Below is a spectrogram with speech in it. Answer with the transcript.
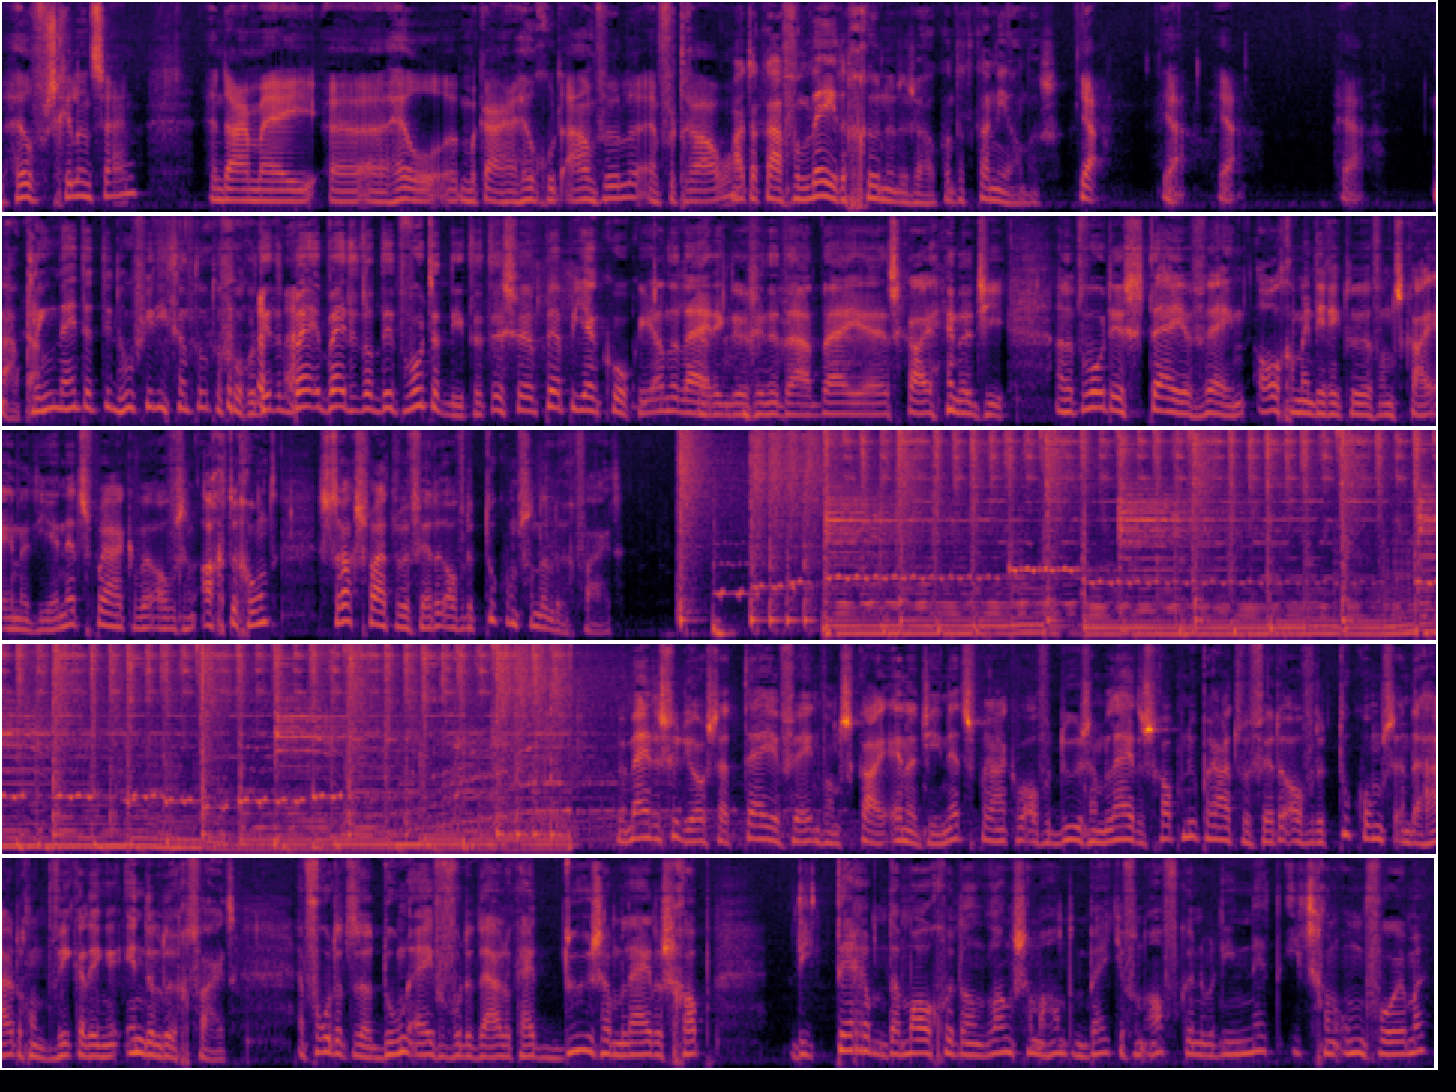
heel verschillend zijn. En daarmee uh, heel, elkaar heel goed aanvullen en vertrouwen. Maar het elkaar volledig gunnen dus ook, want dat kan niet anders. Ja, ja, ja. ja. Nou, klinkt, nee, dat, dit hoef je niet aan toe te voegen. dit, beter dan dit wordt het niet. Het is uh, Peppi en Kokkie aan de leiding dus inderdaad bij uh, Sky Energy. En het woord is Stije Veen, algemeen directeur van Sky Energy. En net spraken we over zijn achtergrond. Straks praten we verder over de toekomst van de luchtvaart. Bij mij in de studio staat Tije Veen van Sky Energy. Net spraken we over duurzaam leiderschap. Nu praten we verder over de toekomst en de huidige ontwikkelingen in de luchtvaart. En voordat we dat doen, even voor de duidelijkheid: duurzaam leiderschap. Die term, daar mogen we dan langzamerhand een beetje van af. Kunnen we die net iets gaan omvormen?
